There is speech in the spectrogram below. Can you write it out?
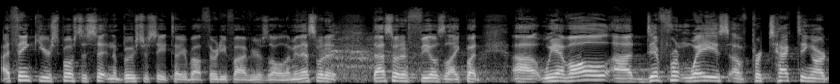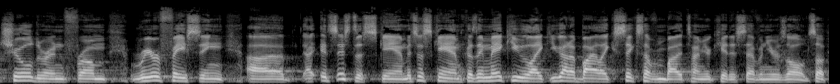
I think you're supposed to sit in a booster seat till you're about 35 years old. I mean, that's what it, that's what it feels like. But uh, we have all uh, different ways of protecting our children from rear facing. Uh, it's just a scam. It's a scam because they make you like, you got to buy like six of them by the time your kid is seven years old. So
